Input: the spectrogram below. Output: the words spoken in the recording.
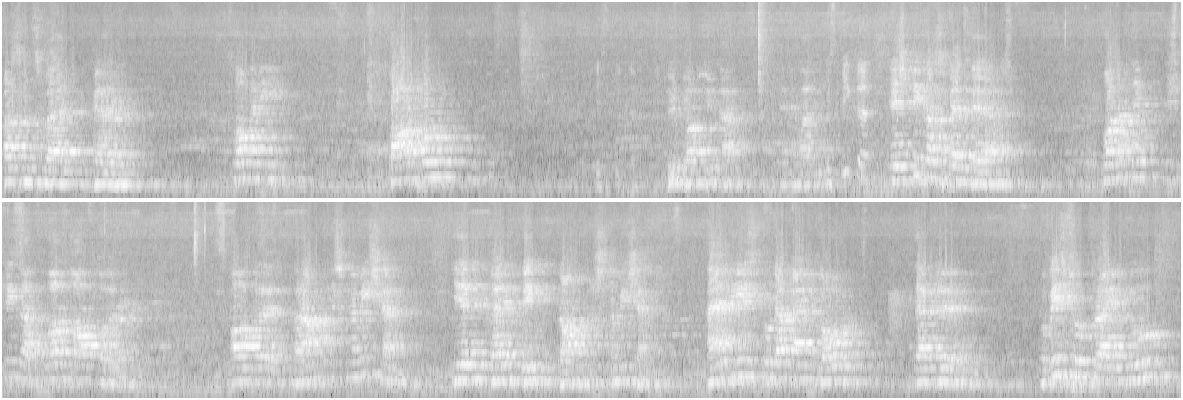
persons were gathered, so many powerful Speaker. Speakers were there. One of the speakers was of, uh, of uh, Ramakrishna Mission. He had a very big Ramakrishna Mission. And he stood up and told that uh, we should try to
